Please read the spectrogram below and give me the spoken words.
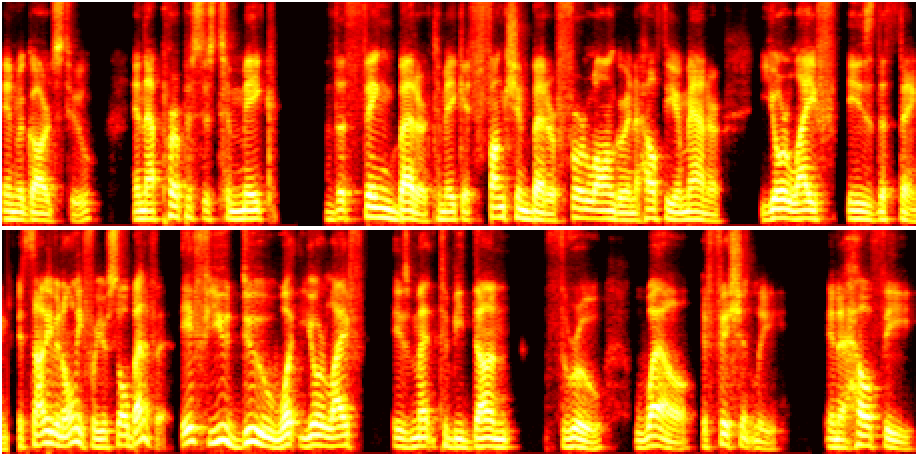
in regards to, and that purpose is to make the thing better, to make it function better for longer in a healthier manner, your life is the thing. It's not even only for your sole benefit. If you do what your life is meant to be done through well, efficiently, in a healthy,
